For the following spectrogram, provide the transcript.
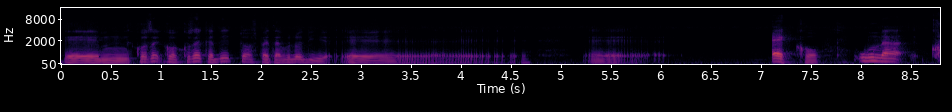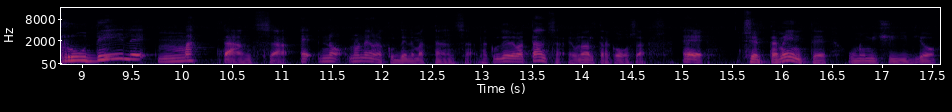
ehm, cos'è, cos'è, che ha detto? Aspetta, ve lo dico. Eh, eh, ecco, una crudele mattanza. Eh, no, non è una crudele mattanza. La crudele mattanza è un'altra cosa. È certamente un omicidio,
